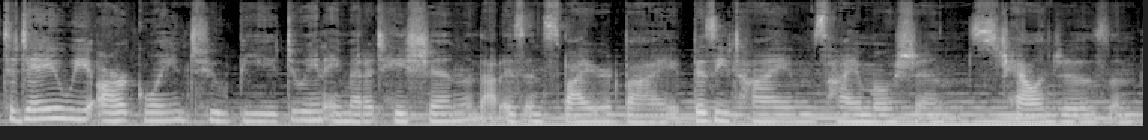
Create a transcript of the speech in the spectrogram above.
Today, we are going to be doing a meditation that is inspired by busy times, high emotions, challenges, and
